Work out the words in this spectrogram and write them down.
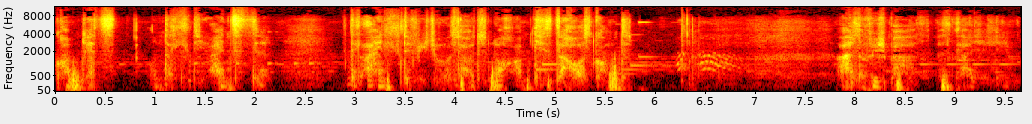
kommt jetzt und das ist die einzige das einzige Video, das heute noch am Dienstag rauskommt. Also viel Spaß. Bis gleich, ihr Lieben.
